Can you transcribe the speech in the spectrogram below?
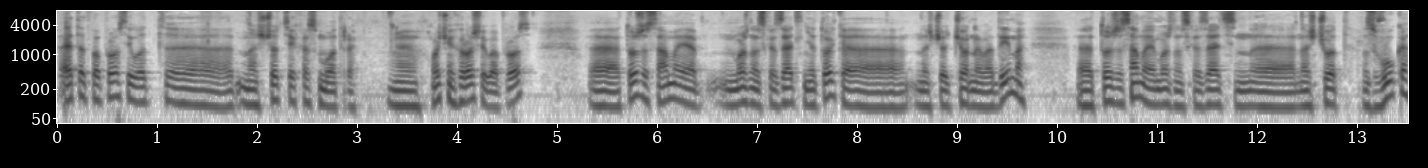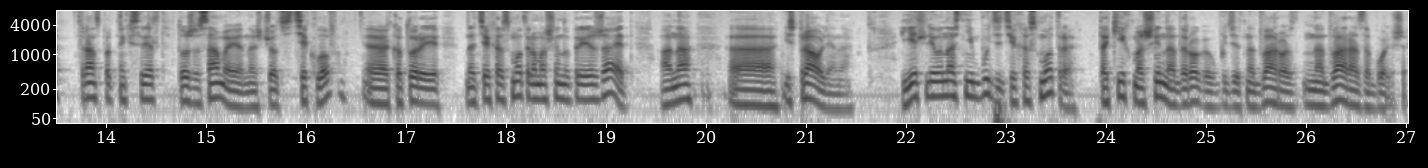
Этот вопрос и вот э, насчет техосмотра. Э, очень хороший вопрос. Э, то же самое можно сказать не только э, насчет черного дыма, э, то же самое можно сказать насчет звука транспортных средств, то же самое насчет стеклов, которые на техосмотр машину приезжает, она исправлена. Если у нас не будет техосмотра, таких машин на дорогах будет на два, на два раза больше.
